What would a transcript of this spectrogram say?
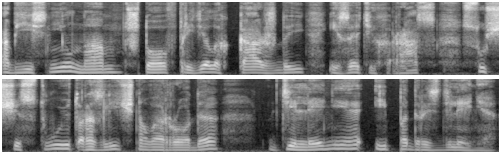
объяснил нам, что в пределах каждой из этих рас существуют различного рода деления и подразделения.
